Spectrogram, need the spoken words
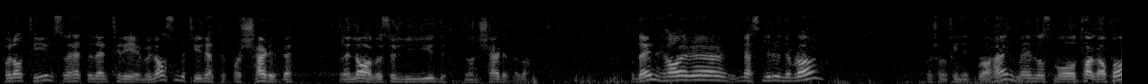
på latin så heter den tremula, som betyr nettopp å skjelve. Den lager så lyd når den skjelver. Og Den har uh, nesten runde blad. Kanskje vi finner et blad her med noen små tagger på.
